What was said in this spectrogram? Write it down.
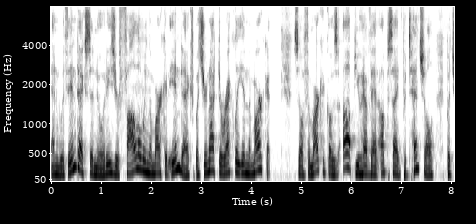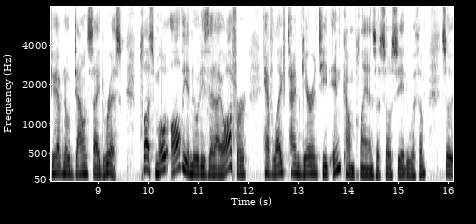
And with indexed annuities, you're following a market index, but you're not directly in the market. So if the market goes up, you have that upside potential, but you have no downside risk. Plus, mo- all the annuities that I offer have lifetime guaranteed income plans associated with them. So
